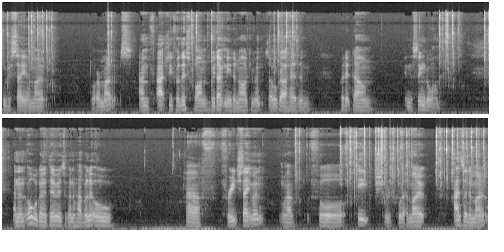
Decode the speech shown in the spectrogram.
we'll just say emote or emotes. And actually for this one we don't need an argument so we'll go ahead and put it down in the single one. And then all we're going to do is we're going to have a little uh, for each statement. We'll have for each we'll just call it emote as an emote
